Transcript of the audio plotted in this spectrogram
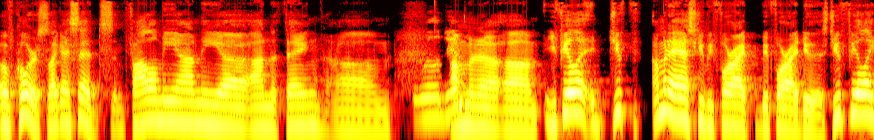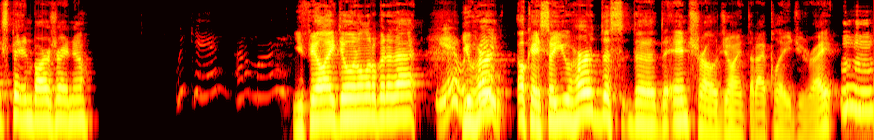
of course. Like I said, follow me on the uh, on the thing. Um, Will do. I'm gonna. Um, you feel it? Do you? I'm gonna ask you before I before I do this. Do you feel like spitting bars right now? we can. I don't mind. You feel like doing a little bit of that? Yeah, You heard? Okay, so you heard this the the intro joint that I played you, right? hmm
